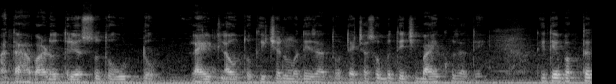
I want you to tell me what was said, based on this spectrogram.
आता हा बाडोत्री असतो तो उठतो लाइट लावतो किचनमध्ये जातो त्याच्यासोबत त्याची बायको जाते. तिथे बघतात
